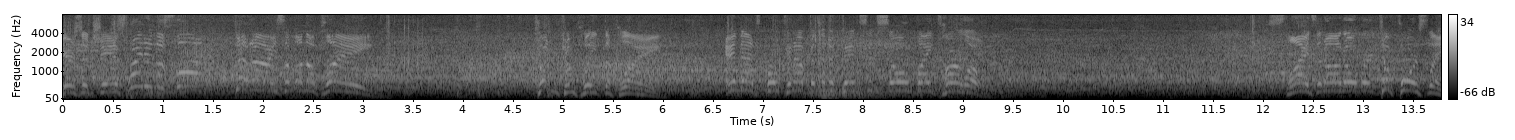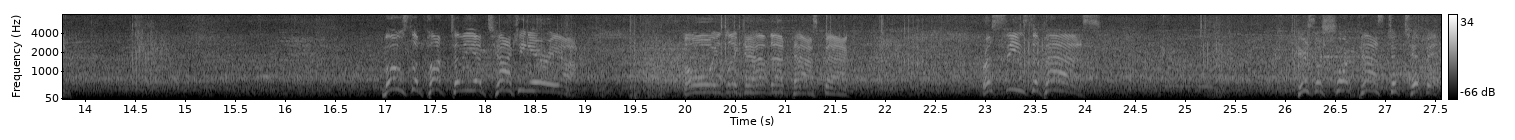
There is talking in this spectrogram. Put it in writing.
Here's a chance right in the slot. Denies him on the play. Couldn't complete the play. And that's broken up in the defensive zone by Carlo. Slides it on over to Forsling. Moves the puck to the attacking area. Oh, he'd like to have that pass back. Receives the pass. Here's a short pass to Tippett.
